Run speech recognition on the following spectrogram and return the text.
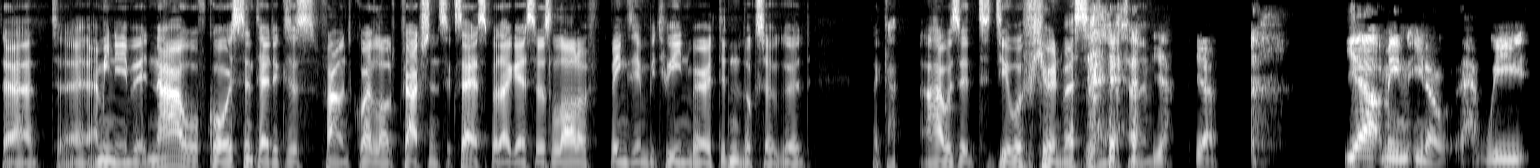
that uh, I mean now of course Synthetix has found quite a lot of traction and success but I guess there's a lot of things in between where it didn't look so good. Like how was it to deal with your investors at that time? Yeah yeah. Yeah I mean you know we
